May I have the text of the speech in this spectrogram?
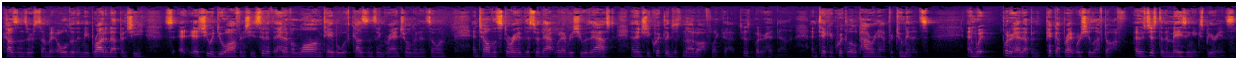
cousins or somebody older than me brought it up, and she, as she would do often, she'd sit at the head of a long table with cousins and grandchildren and so on, and tell the story of this or that, whatever she was asked, and then she quickly just nod off like that, just put her head down, and take a quick little power nap for two minutes, and put her head up and pick up right where she left off. It was just an amazing experience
